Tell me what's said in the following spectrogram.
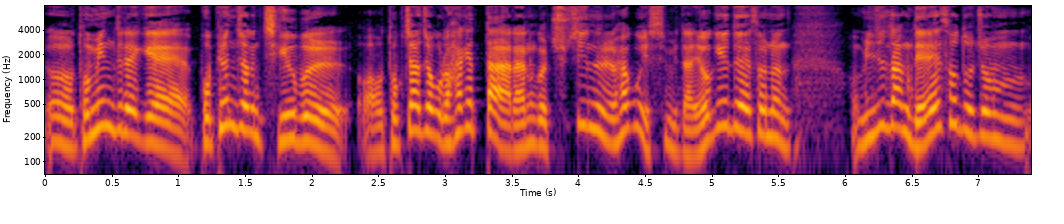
어 도민들에게 보편적인 지급을 어 독자적으로 하겠다라는 걸 추진을 하고 있습니다. 여기에 대해서는 민주당 내에서도 좀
